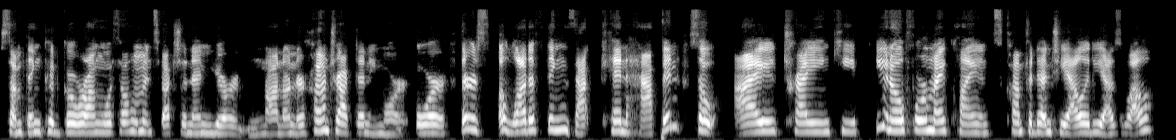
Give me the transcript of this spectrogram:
something could go wrong with a home inspection and you're not under contract anymore, or there's a lot of things that can happen. So I try and keep, you know, for my clients confidentiality as well.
